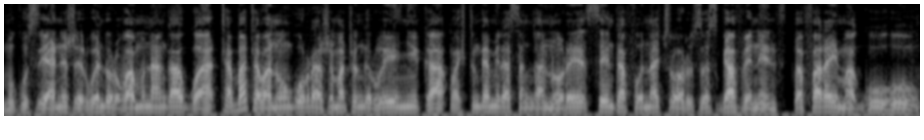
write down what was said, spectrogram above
Mukuziya nezverwendo rwavamunangagwa tabata vanoongorora zvematongerwo enyika vachitungamira sangano recenter for natural resource governance vafarai maguhu.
